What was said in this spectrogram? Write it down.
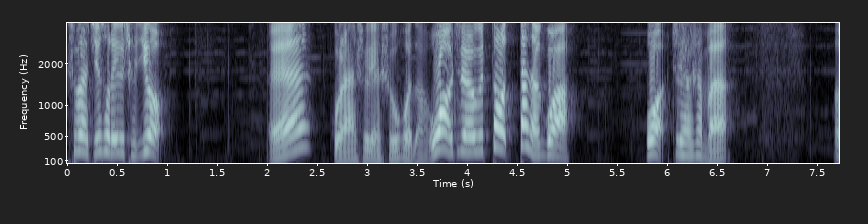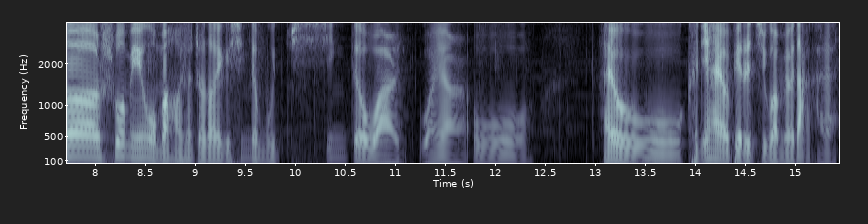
是不是解锁了一个成就？哎，果然还是有点收获的。哇，这里有个大大南瓜。哇，这里还有扇门。呃，说明我们好像找到了一个新的目新的玩玩意儿。哦，还有肯定还有别的机关没有打开来。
